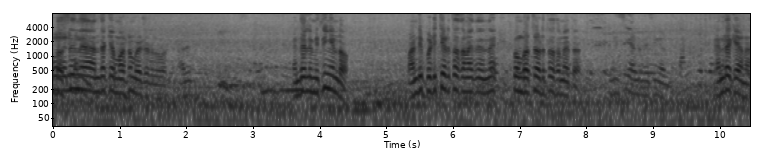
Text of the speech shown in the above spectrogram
മോഷണം എന്തൊക്കെയാ പോയിട്ടുള്ളത്? എന്തെങ്കിലും മിസ്സിംഗ് ഉണ്ടോ? വണ്ടി പിടിച്ചെടുത്ത സമയത്ത് നിന്ന് ഇപ്പം ബസ് എടുത്ത സമയത്ത്? മിസ്സിംഗ് ഉണ്ട് മിസ്സിംഗ് ഉണ്ട്. എന്തൊക്കെയാണ്?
